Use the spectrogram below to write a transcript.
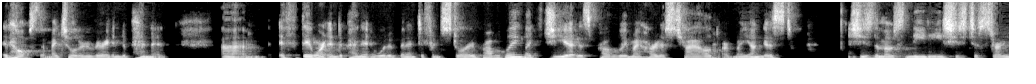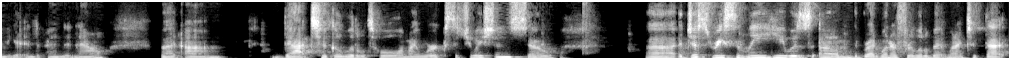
it helps that my children are very independent. um, if they weren't independent, it would have been a different story probably. Like Gia is probably my hardest child, or my youngest. She's the most needy. She's just starting to get independent now, but um, that took a little toll on my work situation. So uh, just recently, he was um, the breadwinner for a little bit when I took that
